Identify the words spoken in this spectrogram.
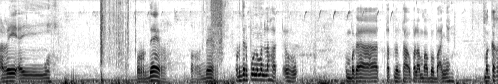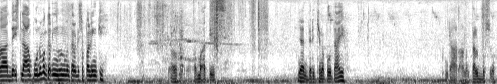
Are ay order. Order. Order po naman lahat. Oo kumbaga tatlong tao pala ang bababaan yan. Magkakadais lang po naman. Ganun naman talaga sa palengke. Oh kamatis. Yan diretso na po tayo. Gara ng talbos oh.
